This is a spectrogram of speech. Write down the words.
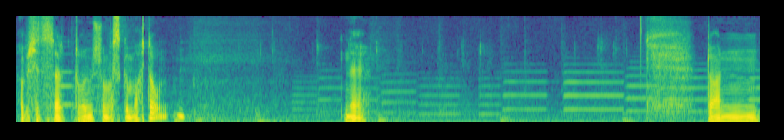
Habe ich jetzt da drüben schon was gemacht da unten? Nee. Dann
